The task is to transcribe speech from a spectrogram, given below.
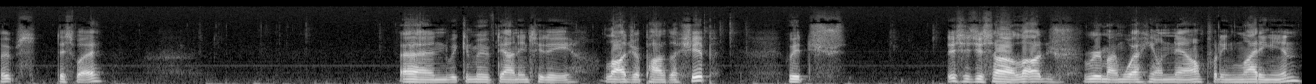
oops, this way. And we can move down into the larger part of the ship, which this is just a large room I'm working on now, putting lighting in.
